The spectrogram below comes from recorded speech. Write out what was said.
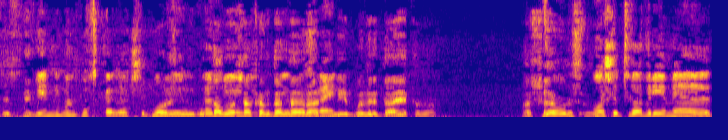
Здесь не видно. Я не могу сказать, что Может, у было- кого-то когда-то раненые были до этого. А. Может, во время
